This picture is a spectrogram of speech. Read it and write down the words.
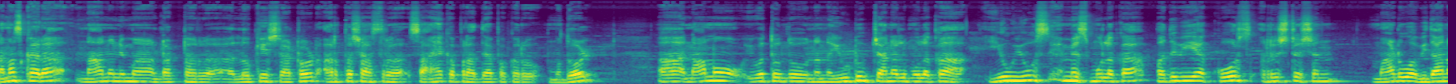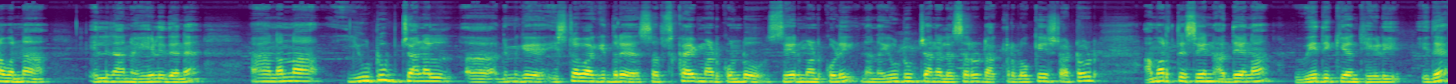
ನಮಸ್ಕಾರ. ನಾನು ನಿಮ್ಮ ಡಾಕ್ಟರ್ ಲೋಕೇಶ್ ರಾಠೋಡ್, ಅರ್ಥಶಾಸ್ತ್ರ ಸಹಾಯಕ ಪ್ರಾಧ್ಯಾಪಕರು ಮುದೋಳ್. ನಾನು ಇವತ್ತೊಂದು ನನ್ನ ಯೂಟ್ಯೂಬ್ ಚಾನಲ್ ಮೂಲಕ ಯು ಯು ಎಂ ಎಸ್ ಮೂಲಕ ಪದವಿಯ ಕೋರ್ಸ್ ರಿಜಿಸ್ಟ್ರೇಷನ್ ಮಾಡುವ ವಿಧಾನವನ್ನು ಇಲ್ಲಿ ನಾನು ಹೇಳಿದ್ದೇನೆ. ನನ್ನ ಯೂಟ್ಯೂಬ್ ಚಾನಲ್ ನಿಮಗೆ ಇಷ್ಟವಾಗಿದ್ದರೆ ಸಬ್ಸ್ಕ್ರೈಬ್ ಮಾಡಿಕೊಂಡು ಶೇರ್ ಮಾಡ್ಕೊಳ್ಳಿ. ನನ್ನ ಯೂಟ್ಯೂಬ್ ಚಾನಲ್ ಹೆಸರು ಡಾಕ್ಟರ್ ಲೋಕೇಶ್ ರಾಠೋಡ್, ಅಮರ್ತ್ಯ ಸೇನ್ ಅಧ್ಯಯನ ವೇದಿಕೆ ಅಂತ ಹೇಳಿ ಇದೆ.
